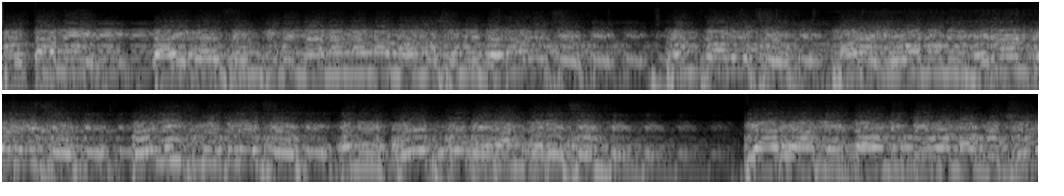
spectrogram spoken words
પોતાને ટાઈગર સમજીને નાના નાના માણસોને ડરાવે છે, ધમકાવે છે, મારા યુવાનોને હેરાન કરે છે, પોલીસ મોકલે છે અને ખૂબ ખૂબ હેરાન કરે છે. ત્યારે આ નેતાઓને કહેવા માંગુ છું,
